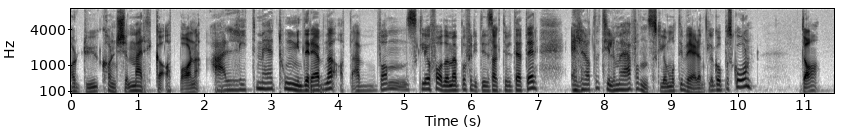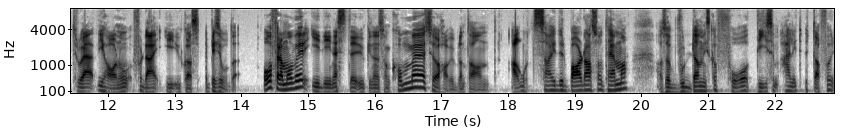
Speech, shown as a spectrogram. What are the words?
Har du kanskje merka at barna er litt mer tungdrevne, at det er vanskelig å få dem med på fritidsaktiviteter, eller at det til og med er vanskelig å motivere dem til å gå på skolen? Da tror jeg vi har noe for deg i ukas episode. Og fremover, i de neste ukene som kommer, så har vi blant annet outsider-barda som tema. Altså hvordan vi skal få de som er litt utafor,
